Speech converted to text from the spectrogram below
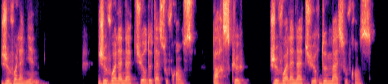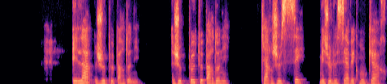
je vois la mienne. Je vois la nature de ta souffrance parce que je vois la nature de ma souffrance. Et là, je peux pardonner. Je peux te pardonner, car je sais, mais je le sais avec mon cœur.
